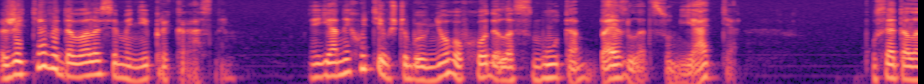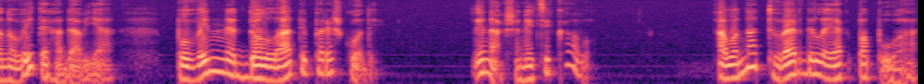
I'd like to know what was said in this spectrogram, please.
Життя видавалося мені прекрасним. Я не хотів, щоб в нього входила смута, безлад, сум'яття. Усе талановите, гадав я, повинне долати перешкоди. Інакше не цікаво. А вона твердила, як папуга,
